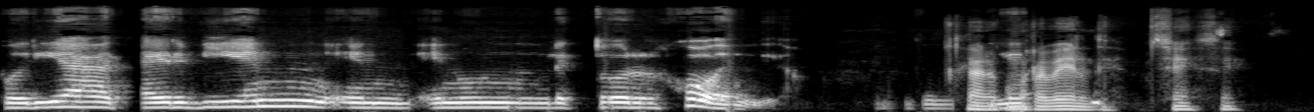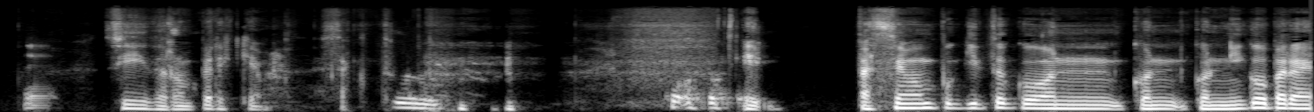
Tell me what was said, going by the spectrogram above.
podría caer bien en, un lector joven, digamos. Claro, como rebelde, sí, sí. Sí, de romper esquemas, exacto. Mm. Eh, pasemos un poquito con, Nico para,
